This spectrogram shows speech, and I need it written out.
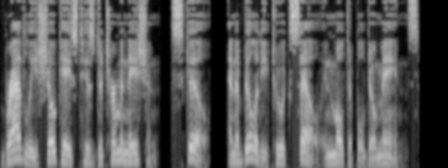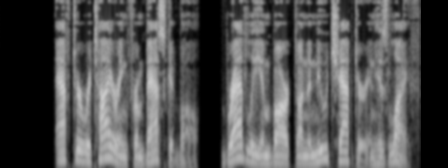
Bradley showcased his determination, skill, and ability to excel in multiple domains. After retiring from basketball, Bradley embarked on a new chapter in his life,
